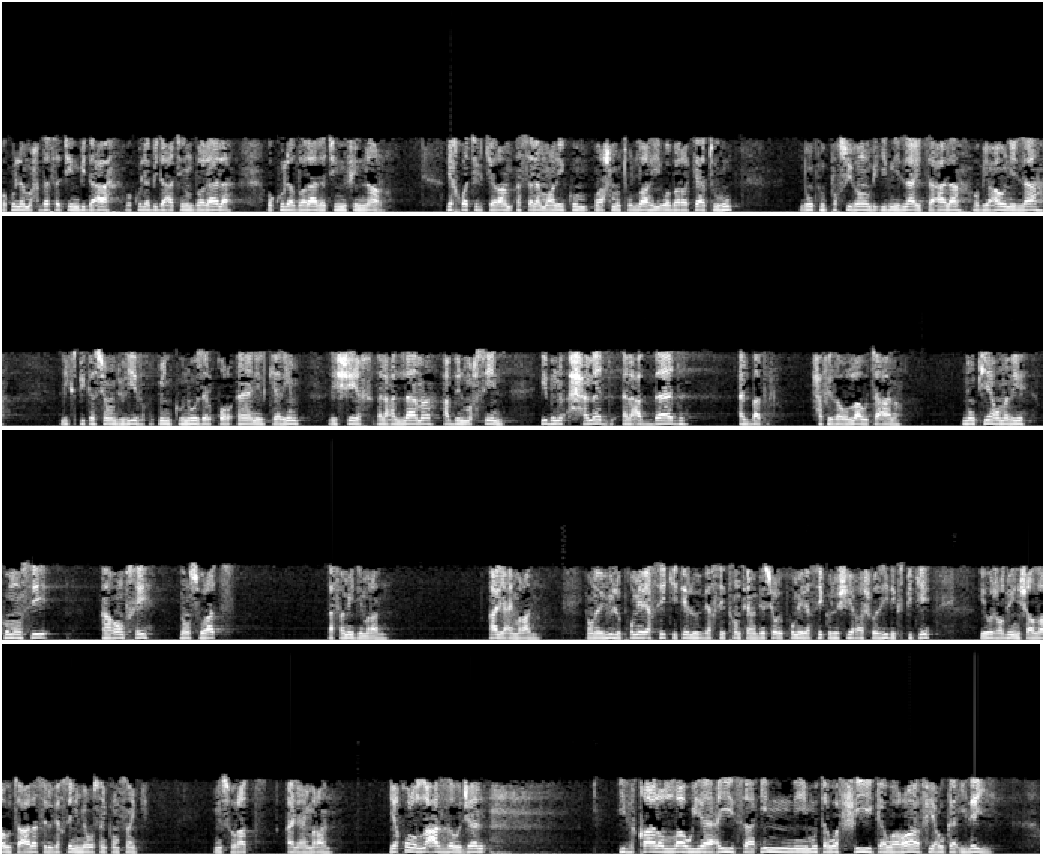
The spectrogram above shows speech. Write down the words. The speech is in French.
وكل محدثة بدعة وكل بدعة ضلالة وكل ضلالة في النار. إخوتي الكرام السلام عليكم ورحمة الله وبركاته. Donc nous poursuivons بإذن الله تعالى وبعون الله l'explication du livre من كنوز القرآن الكريم للشيخ العلامة عبد المحسين ابن حمد العباد البدر حفظه الله تعالى Donc hier on avait commencé à rentrer dans Surat la famille d'Imran Ali Imran et on a vu le premier verset qui était le verset 31 bien sûr le premier verset que le shir a choisi d'expliquer et aujourd'hui inshallah ta'ala c'est le verset numéro 55 من سورة آل عمران يقول الله عز وجل إذ قال الله يا عيسى إني متوفيك ورافعك إلي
